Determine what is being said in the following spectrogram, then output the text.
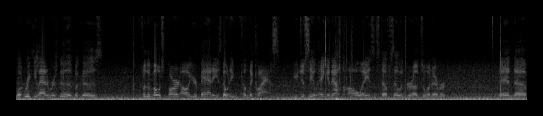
what Ricky Latimer is doing because for the most part, all your baddies don't even come to class. You just see them hanging out in the hallways and stuff, selling drugs or whatever. And uh,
